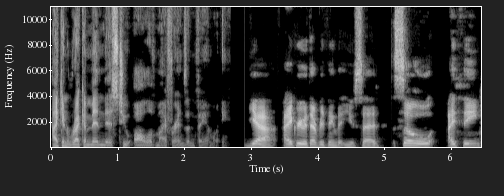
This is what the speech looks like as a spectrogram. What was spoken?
I can recommend this to all of my friends and family. Yeah, I agree with everything that you said. So I think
